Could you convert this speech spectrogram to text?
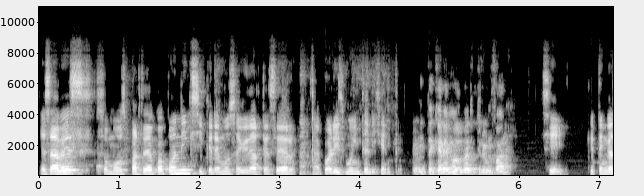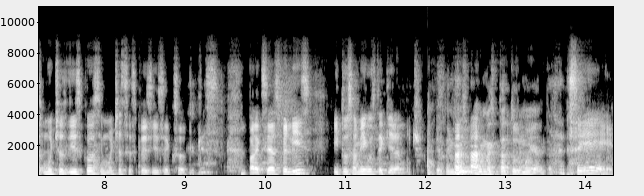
Ya sabes, somos parte de Aquaponics y queremos ayudarte a hacer acuarismo inteligente. Y te queremos ver triunfar. Sí. Que tengas muchos discos y muchas especies exóticas. Para que seas feliz y tus amigos te quieran mucho. Que tengas un estatus muy alto. Sí.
